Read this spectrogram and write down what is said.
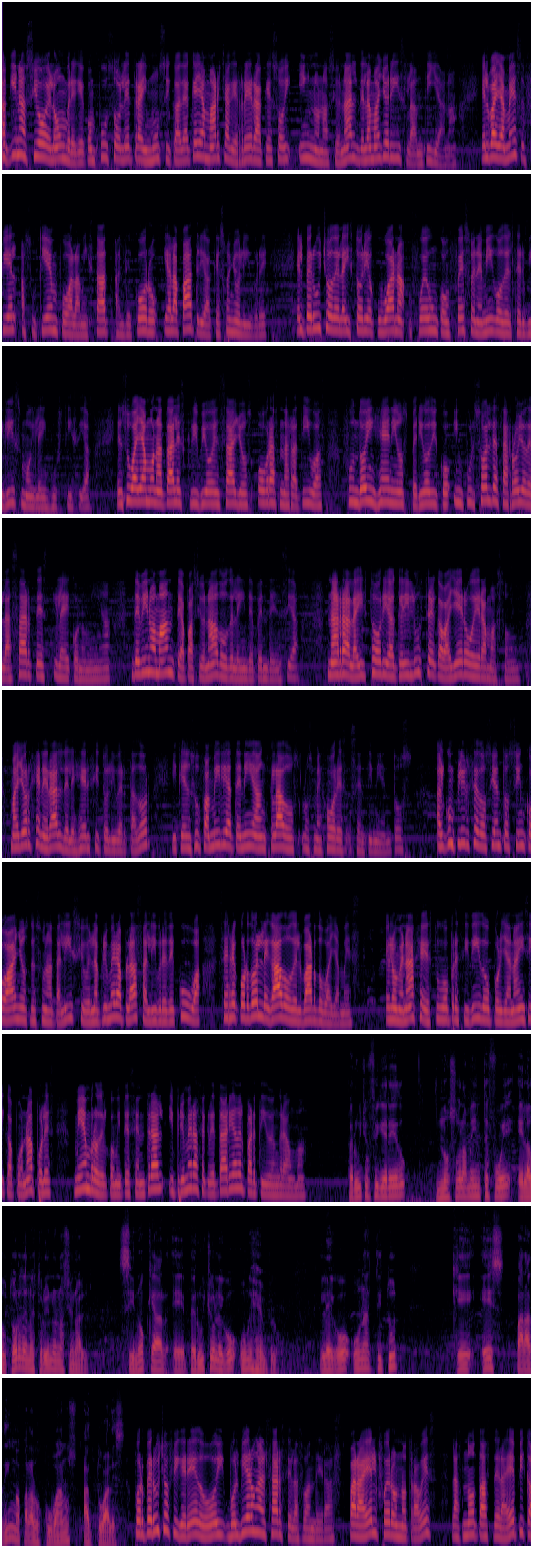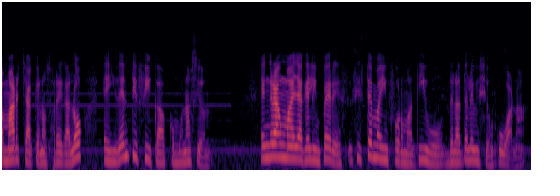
Aquí nació el hombre que compuso letra y música de aquella marcha guerrera que es hoy himno nacional de la mayor isla antillana. El bayamés fiel a su tiempo, a la amistad, al decoro y a la patria que soñó libre. El perucho de la historia cubana fue un confeso enemigo del servilismo y la injusticia. En su Bayamo natal escribió ensayos, obras narrativas, fundó ingenios, periódico, impulsó el desarrollo de las artes y la economía. Devino amante apasionado de la independencia narra la historia que el ilustre caballero era masón, mayor general del ejército libertador y que en su familia tenía anclados los mejores sentimientos. Al cumplirse 205 años de su natalicio en la primera plaza libre de Cuba, se recordó el legado del bardo bayamés. El homenaje estuvo presidido por Yanaisi Caponápoles, miembro del Comité Central y primera secretaria del partido en Grauma. Perucho Figueredo no solamente fue el autor de nuestro himno nacional, sino que eh, Perucho legó un ejemplo, legó una actitud que es paradigma para los cubanos actuales. Por Perucho Figueredo hoy volvieron a alzarse las banderas. Para él fueron otra vez las notas de la épica marcha que nos regaló e identifica como nación. En Gran Maya, Kelin Pérez, Sistema Informativo de la Televisión Cubana.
